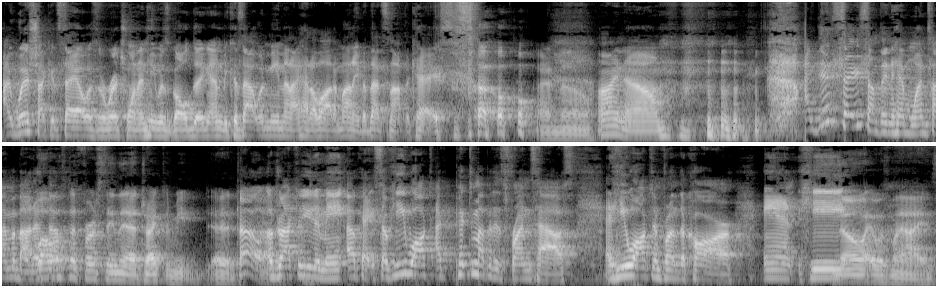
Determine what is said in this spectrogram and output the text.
I wish I could say I was the rich one and he was gold digging because that would mean that I had a lot of money, but that's not the case. So I know. I know. I did say something to him one time about What it. was though. the first thing that attracted me? Uh, Oh, attracted you to me? Okay, so he walked, I picked him up at his friend's house, and he walked in front of the car, and he. No, it was my eyes.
